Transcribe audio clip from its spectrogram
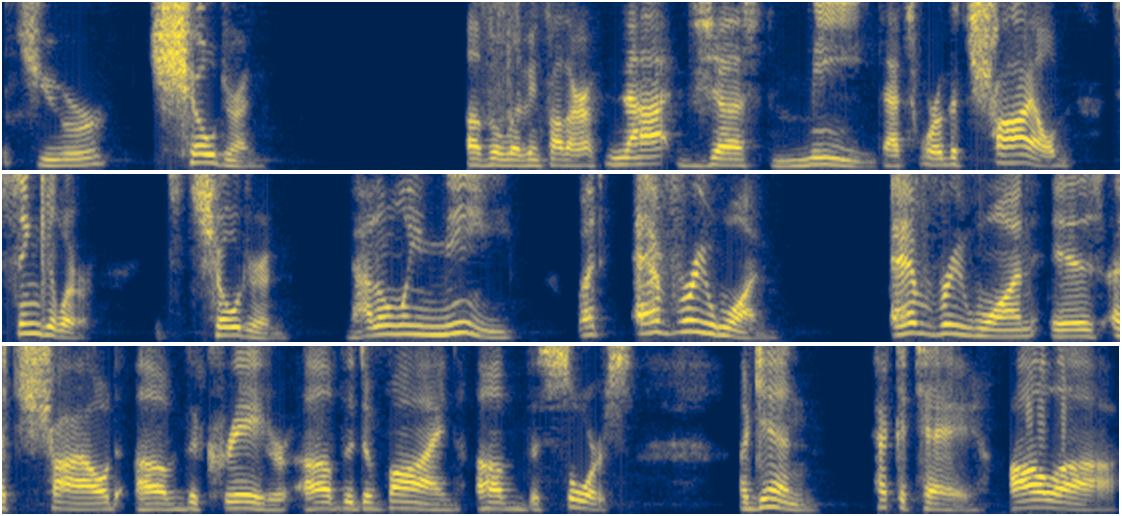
that you're children of the living Father, not just me. That's where the child, singular, it's children, not only me, but everyone everyone is a child of the creator, of the divine, of the source. Again, Hecate, Allah,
